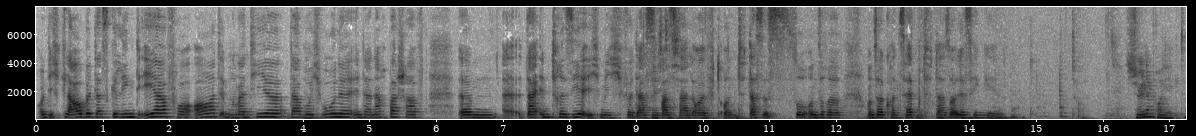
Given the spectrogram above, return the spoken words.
und ich glaube, das gelingt eher vor Ort, im mhm. Quartier, da wo ja. ich wohne, in der Nachbarschaft. Ähm, äh, da interessiere ich mich für das, Richtig. was da läuft. Und das ist so unsere, unser Konzept. Da soll es hingehen schöne Projekte,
